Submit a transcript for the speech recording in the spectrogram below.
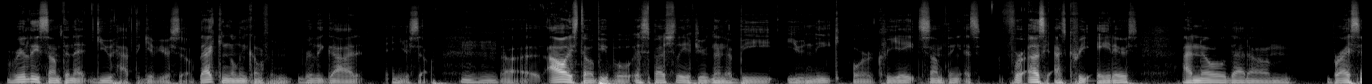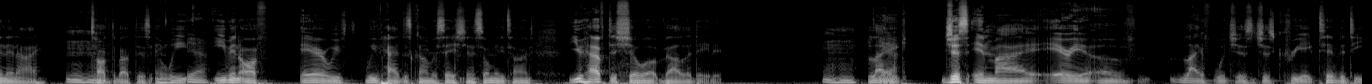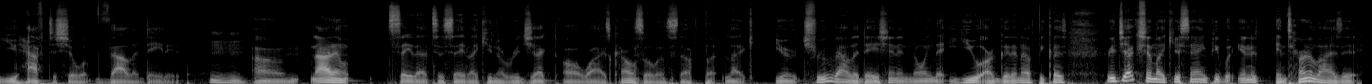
really something that you have to give yourself. That can only come from really God and yourself. Mm-hmm. Uh, I always tell people, especially if you're gonna be unique or create something as for us as creators. I know that um, Bryson and I Mm-hmm. talked about this, and we Yeah. even off air we've we've had this conversation so many times. You have to show up validated. Mm-hmm. Like just in my area of life, which is just creativity, you have to show up validated. Mm-hmm. Um, now I don't say that to say like you know reject all wise counsel and stuff, but like your true validation and knowing that you are good enough because rejection, like you're saying, people in, internalize it.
